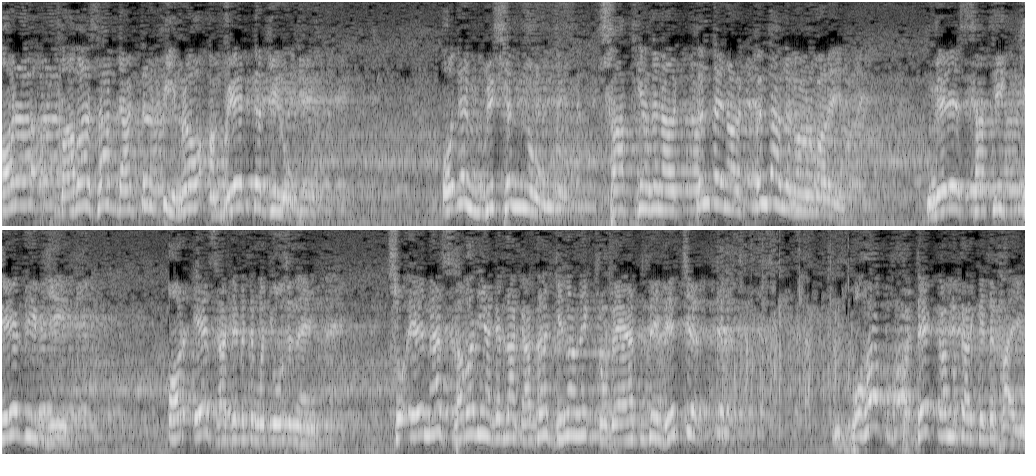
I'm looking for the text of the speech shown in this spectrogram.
ਔਰ ਬਾਬਾ ਸਾਹਿਬ ਡਾਕਟਰ ਭੀਮਰਾਓ ਅੰਬੇਡਕਰ ਜੀ ਨੂੰ, ਉਹਦੇ ਮਿਸ਼ਨ ਨੂੰ ਸਾਥੀਆਂ ਦੇ ਨਾਲ, ਕੰਧੇ ਨਾਲ ਕੰਧਾ ਲਗਾਉਣ ਵਾਲੇ ਮੇਰੇ ਸਾਥੀ ਕੇਦੀਪ ਜੀ ਔਰ ਇਹ ਸਾਡੇ ਵਿੱਚ ਮੌਜੂਦ ਨੇ। ਸੋ ਇਹ ਮੈਂ ਸਭਾ ਦੀਆਂ ਗੱਲਾਂ ਕਰਦਾ, ਜਿਨ੍ਹਾਂ ਨੇ ਕਵੈਤ ਦੇ ਵਿੱਚ ਬਹੁਤ ਵੱਡੇ ਕੰਮ ਕਰਕੇ ਦਿਖਾਏ।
